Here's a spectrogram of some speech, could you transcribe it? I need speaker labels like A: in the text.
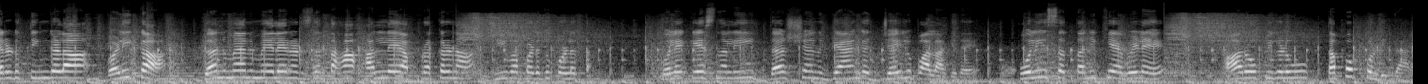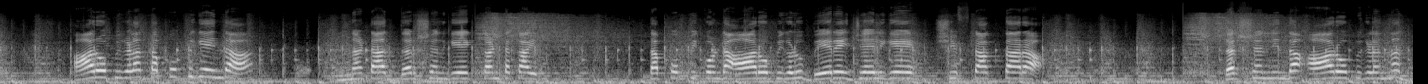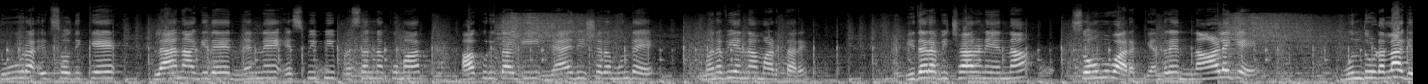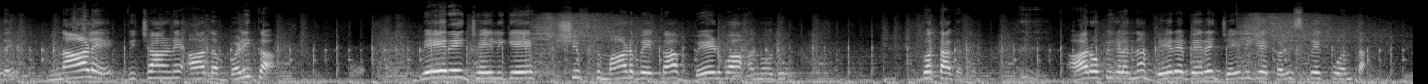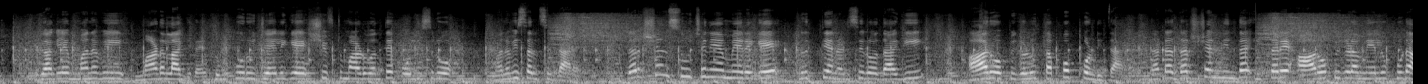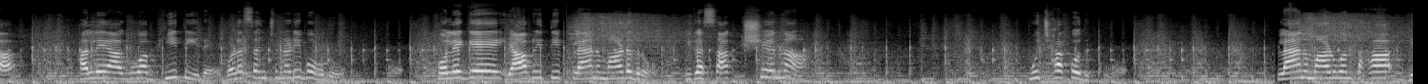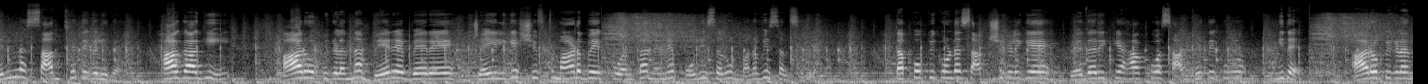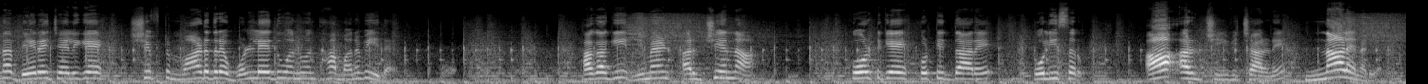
A: ಎರಡು ತಿಂಗಳ ಬಳಿಕ ಗನ್ಮ್ಯಾನ್ ಮೇಲೆ ನಡೆಸಿದಂತಹ ಹಲ್ಲೆಯ ಪ್ರಕರಣ ಜೀವ ಪಡೆದುಕೊಳ್ಳುತ್ತ ಕೊಲೆ ಕೇಸ್ನಲ್ಲಿ ದರ್ಶನ್ ಗ್ಯಾಂಗ್ ಜೈಲು ಪಾಲಾಗಿದೆ. ಪೊಲೀಸ್ ತನಿಖೆಯ ವೇಳೆ ಆರೋಪಿಗಳು ತಪ್ಪೊಪ್ಪಿಕೊಂಡಿದ್ದಾರೆ ಆರೋಪಿಗಳ ತಪ್ಪೊಪ್ಪಿಗೆಯಿಂದ ನಟ ದರ್ಶನ್ಗೆ ಕಂಟಕ ಇದೆ. ತಪ್ಪೊಪ್ಪಿಕೊಂಡ ಆರೋಪಿಗಳು ಬೇರೆ ಜೈಲಿಗೆ ಶಿಫ್ಟ್ ಆಗ್ತಾರಾ? ದರ್ಶನ್ನಿಂದ ಆರೋಪಿಗಳನ್ನ ದೂರ ಇರಿಸೋದಿಕ್ಕೆ ಪ್ಲಾನ್ ಆಗಿದೆ. ನಿನ್ನೆ S P P Prasanna Kumar, ಆ ಕುರಿತಾಗಿ ನ್ಯಾಯಾಧೀಶರ ಮುಂದೆ ಮನವಿಯನ್ನ ಮಾಡ್ತಾರೆ. ಇದರ ವಿಚಾರಣೆಯನ್ನ ಸೋಮವಾರಕ್ಕೆ, ಅಂದರೆ ನಾಳೆಗೆ ಮುಂದೂಡಲಾಗಿದೆ. ನಾಳೆ ವಿಚಾರಣೆ ಆದ ಬಳಿಕ ಬೇರೆ ಜೈಲಿಗೆ ಶಿಫ್ಟ್ ಮಾಡಬೇಕಾ ಬೇಡವಾ ಅನ್ನೋದು ಗೊತ್ತಾಗುತ್ತೆ. ಆರೋಪಿಗಳನ್ನ ಬೇರೆ ಬೇರೆ ಜೈಲಿಗೆ ಕಳಿಸಬೇಕು ಅಂತ. ಈಗಾಗಲೇ ಮನವಿ ಮಾಡಲಾಗಿದೆ. ತುಮಕೂರು ಜೈಲಿಗೆ ಶಿಫ್ಟ್ ಮಾಡುವಂತೆ ಪೊಲೀಸರು ಮನವಿ ಸಲ್ಲಿಸಿದ್ದಾರೆ. ದರ್ಶನ್ ಸೂಚನೆಯ ಮೇರೆಗೆ ಕೃತ್ಯ ನಡೆಸಿರೋದಾಗಿ ಆರೋಪಿಗಳು ತಪ್ಪೊಪ್ಪಿಕೊಂಡಿದ್ದಾರೆ ನಟ ದರ್ಶನ್ನಿಂದ ಇತರೆ ಆರೋಪಿಗಳ ಮೇಲೂ ಕೂಡ ಹಲ್ಲೆ ಆಗುವ ಭೀತಿ ಇದೆ. ಒಳಸಂಚು ನಡೀಬಹುದು. ಕೊಲೆಗೆ ಯಾವ ರೀತಿ ಪ್ಲಾನ್ ಮಾಡಿದ್ರು? ಈಗ ಸಾಕ್ಷಿಯನ್ನ ಮುಚ್ಚಾಕೋದಕ್ಕೂ ಪ್ಲಾನ್ ಮಾಡುವಂತಹ ಎಲ್ಲ ಸಾಧ್ಯತೆಗಳಿದೆ. ಹಾಗಾಗಿ ಆರೋಪಿಗಳನ್ನ ಬೇರೆ ಬೇರೆ ಜೈಲಿಗೆ ಶಿಫ್ಟ್ ಮಾಡಬೇಕು ಅಂತ ನಿನ್ನೆ ಪೊಲೀಸರು ಮನವಿ ಸಲ್ಲಿಸಿದರು. ತಪ್ಪೊಪ್ಪಿಕೊಂಡ ಸಾಕ್ಷಿಗಳಿಗೆ ಬೆದರಿಕೆ ಹಾಕುವ ಸಾಧ್ಯತೆ ಇದೆ. ಆರೋಪಿಗಳನ್ನ ಬೇರೆ ಜೈಲಿಗೆ ಶಿಫ್ಟ್ ಮಾಡಿದ್ರೆ ಒಳ್ಳೆಯದು ಅನ್ನುವಂತಹ ಮನವಿ ಇದೆ. ಹಾಗಾಗಿ ರಿಮ್ಯಾಂಡ್ ಅರ್ಜಿಯನ್ನ ಕೋರ್ಟ್ಗೆ ಕೊಟ್ಟಿದ್ದಾರೆ ಪೊಲೀಸರು. ಆ ಅರ್ಜಿ ವಿಚಾರಣೆ ನಾಳೆ ನಡೆಯುತ್ತೆ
